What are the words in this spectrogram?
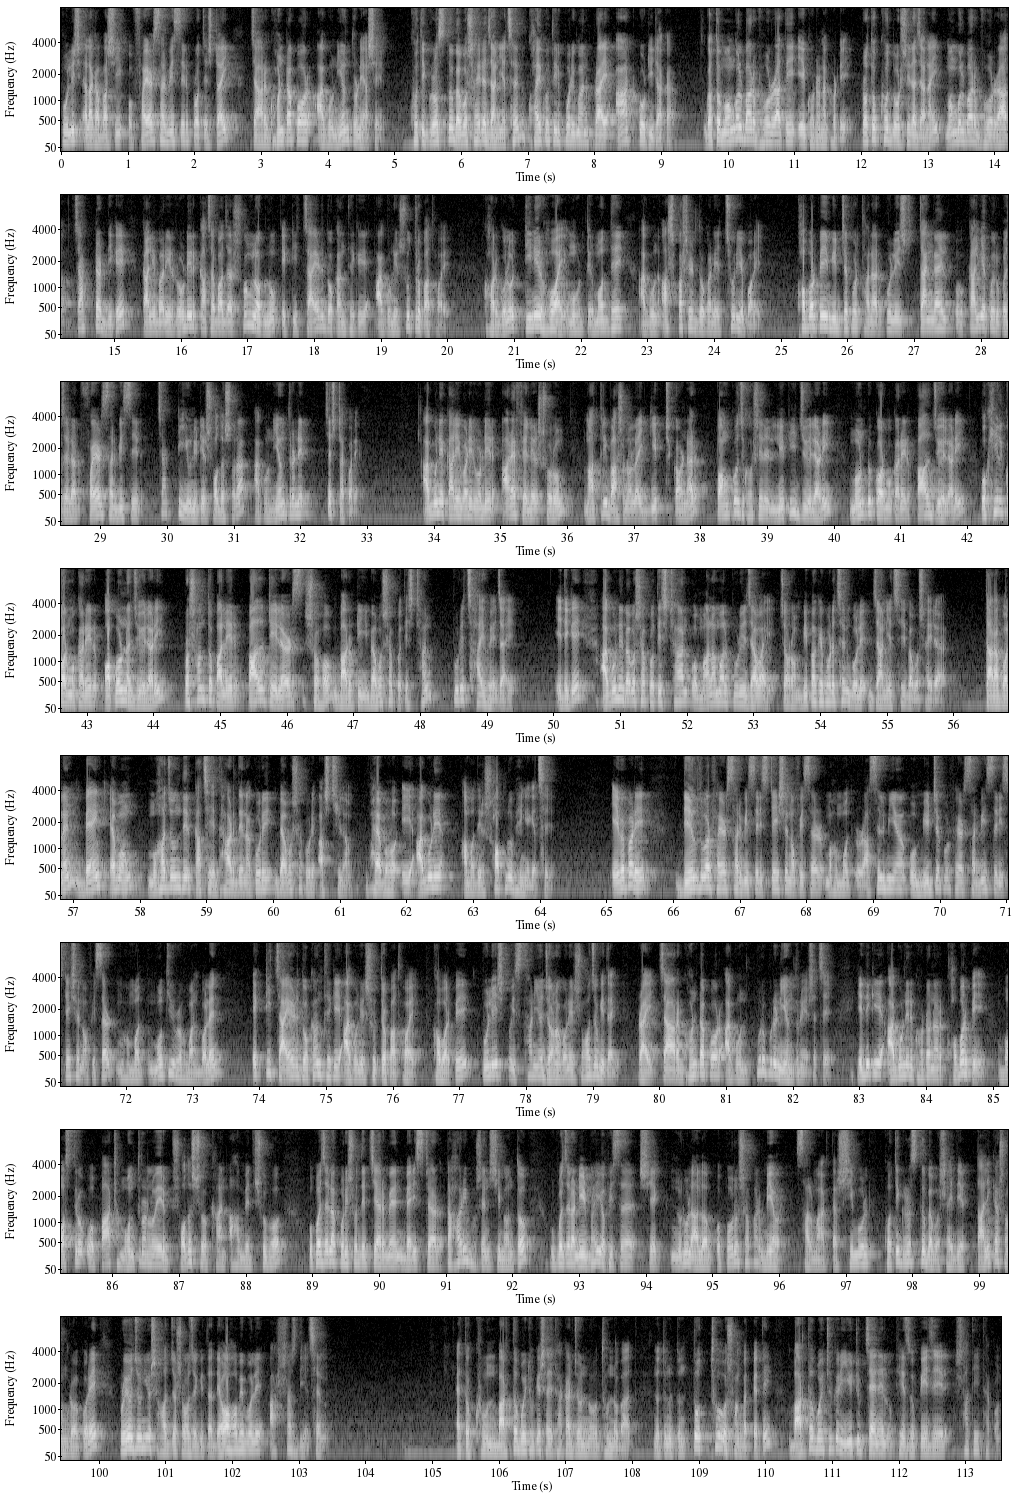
পুলিশ, এলাকাবাসী ও ফায়ার সার্ভিসের প্রচেষ্টায় চার ঘণ্টা পর আগুন নিয়ন্ত্রণে আসে। ক্ষতিগ্রস্ত ব্যবসায়ীরা জানিয়েছেন, ক্ষয়ক্ষতির পরিমাণ প্রায় আট কোটি টাকা। গত মঙ্গলবার ভোর রাতে এ ঘটনা ঘটে। প্রত্যক্ষদর্শীরা জানায়, মঙ্গলবার ভোর রাত চারটার দিকে কালীবাড়ির রোডের কাঁচা বাজার সংলগ্ন একটি চায়ের দোকান থেকে আগুনের সূত্রপাত হয়। ঘরগুলো টিনের হওয়ায় মুহূর্তের মধ্যে আগুন আশপাশের দোকানে ছড়িয়ে পড়ে। খবর পেয়ে মির্জাপুর থানার পুলিশ, টাঙ্গাইল ও কালিয়াকৈর উপজেলার ফায়ার সার্ভিসের চারটি ইউনিটের সদস্যরা আগুন নিয়ন্ত্রণের চেষ্টা করে। আগুনে কালীবাড়ি রোডের আরএফএল এর শোরুম মাতৃ বাসনালয় গিফট কর্নার পঙ্কজ ঘোষের লিপি জুয়েলারি, মন্টু কর্মকারের পাল জুয়েলারি, অখিল কর্মকারের অপর্ণা জুয়েলারি, প্রশান্ত পালের পাল টেইলার্স সহ বারোটি ব্যবসা প্রতিষ্ঠান পুড়ে ছাই হয়ে যায়। এদিকে আগুনে ব্যবসা প্রতিষ্ঠান ও মালামাল পুড়ে যাওয়ায় চরম বিপাকে পড়েছেন বলে জানিয়েছে ব্যবসায়ীরা। তারা বলেন, ব্যাংক এবং মহাজনদের কাছে ধার দেনা করে ব্যবসা করে আসছিলাম। ভয়াবহ এই আগুনে আমাদের স্বপ্ন ভেঙে গেছে। এ ব্যাপারে দেলদুয়ার ফায়ার সার্ভিসের স্টেশন অফিসার মোহাম্মদ রাসেল মিয়া ও মির্জাপুর ফায়ার সার্ভিসের স্টেশন অফিসার মোহাম্মদ মতিউর রহমান বলেন, একটি চায়ের দোকান থেকে আগুনের সূত্রপাত হয়। খবর পেয়ে পুলিশ ও স্থানীয় জনগণের সহযোগিতায় প্রায় চার ঘণ্টা পর আগুন পুরোপুরি নিয়ন্ত্রণে এসেছে। এদিকে আগুনের ঘটনার খবর পেয়ে বস্ত্র ও পাঠ মন্ত্রণালয়ের সদস্য খান আহমেদ শুভ উপজেলা পরিষদের চেয়ারম্যান ব্যারিস্টার তাহারিম হোসেন সীমান্ত, উপজেলা নির্বাহী অফিসার শেখ নুরুল আলম ও পৌরসভার মেয়র সালমা আক্তার শিমুল ক্ষতিগ্রস্ত ব্যবসায়ীদের তালিকা সংগ্রহ করে প্রয়োজনীয় সাহায্য সহযোগিতা দেওয়া হবে বলে আশ্বাস দিয়েছেন। এতক্ষণ বার্তা বৈঠকের সাথে থাকার জন্য ধন্যবাদ। নতুন নতুন তথ্য ও সংবাদ পেতে বার্তা বৈঠকের ইউটিউব চ্যানেল ফেসবুক পেজের সাথেই থাকুন।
